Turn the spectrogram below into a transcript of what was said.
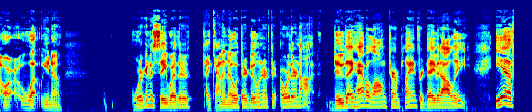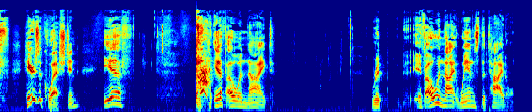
or what you know we're going to see whether they kind of know what they're doing or they're, or they're not. Do they have a long-term plan for david ali? If here's a question. If if owen knight if owen knight wins the title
